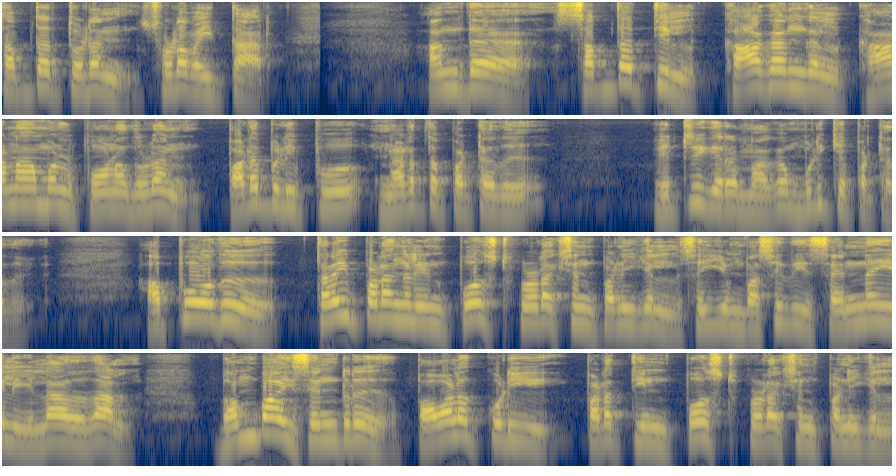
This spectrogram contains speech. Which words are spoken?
சப்தத்துடன் சுட வைத்தார். அந்த சப்தத்தில் காகங்கள் காணாமல் போனதுடன் படப்பிடிப்பு நடத்தப்பட்டது. வெற்றிகரமாக முடிக்கப்பட்டது. அப்போது திரைப்படங்களின் போஸ்ட் புரொடக்ஷன் பணிகள் செய்யும் வசதி சென்னையில் இல்லாததால் பம்பாய் சென்று பவளக்கொடி படத்தின் போஸ்ட் புரொடக்ஷன் பணிகள்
